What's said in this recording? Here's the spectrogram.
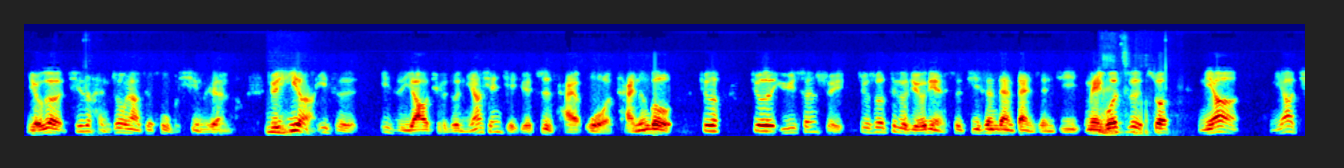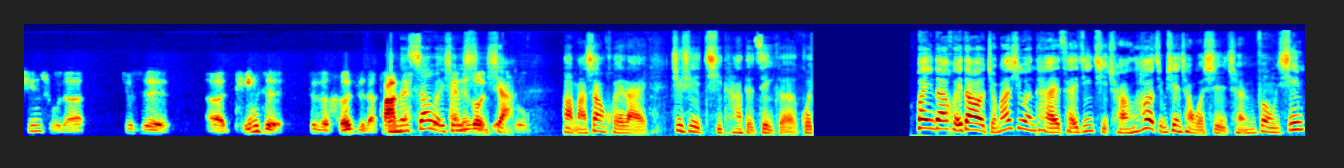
有一个其实很重要是互不信任，就伊朗一直一直要求说你要先解决制裁，我才能够就是就是鱼生水，就是说这个有点是鸡生蛋蛋生鸡。美国是说你要你要清楚的，就是呃停止。这个核子的发展，我们稍微休息一下，啊，马上回来继续其他的这个国。欢迎大家回到九八新闻台财经起床号节目现场，我是陈凤欣。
